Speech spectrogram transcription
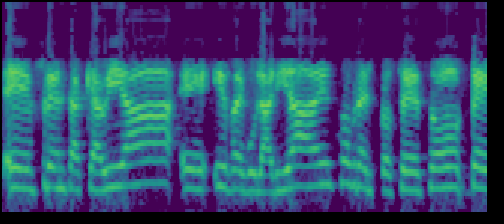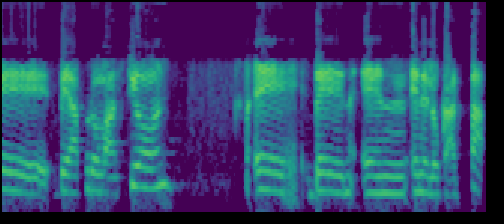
eh, frente a que había eh, irregularidades sobre el proceso de, aprobación eh, en, el OCATPA.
